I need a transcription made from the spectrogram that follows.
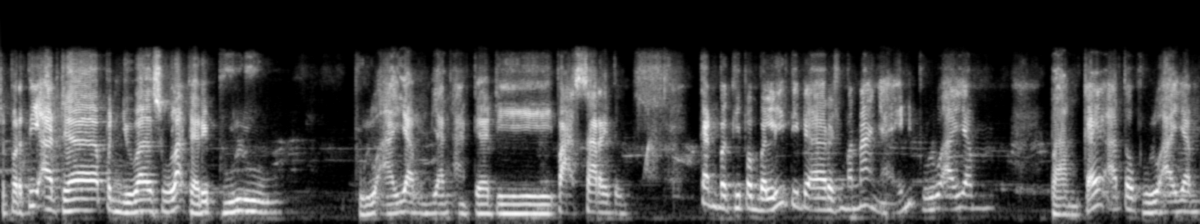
Seperti ada penjual sulak dari bulu, bulu ayam yang ada di pasar itu. Kan bagi pembeli tidak harus menanya, ini bulu ayam bangkai atau bulu ayam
